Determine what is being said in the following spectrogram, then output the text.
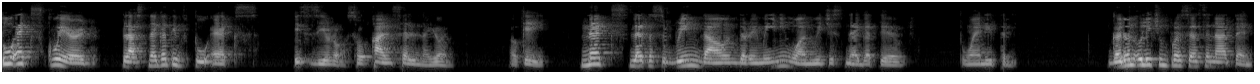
2x squared plus negative 2x is 0. So, cancel na yon. Okay. Next, let us bring down the remaining one which is negative 23. Ganun ulit yung proseso natin.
